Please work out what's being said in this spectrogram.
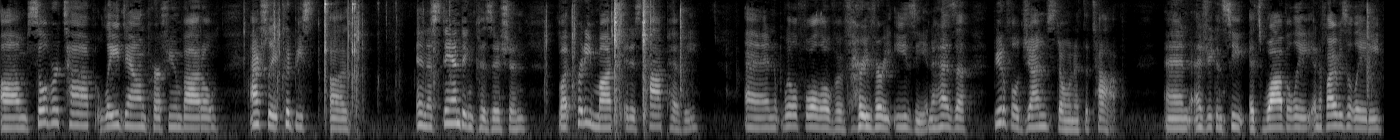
um, silver top, lay down perfume bottle. Actually, it could be uh, in a standing position, but pretty much it is top heavy and will fall over very, very easy. And it has a beautiful gemstone at the top. And as you can see, it's wobbly. And if I was a lady,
